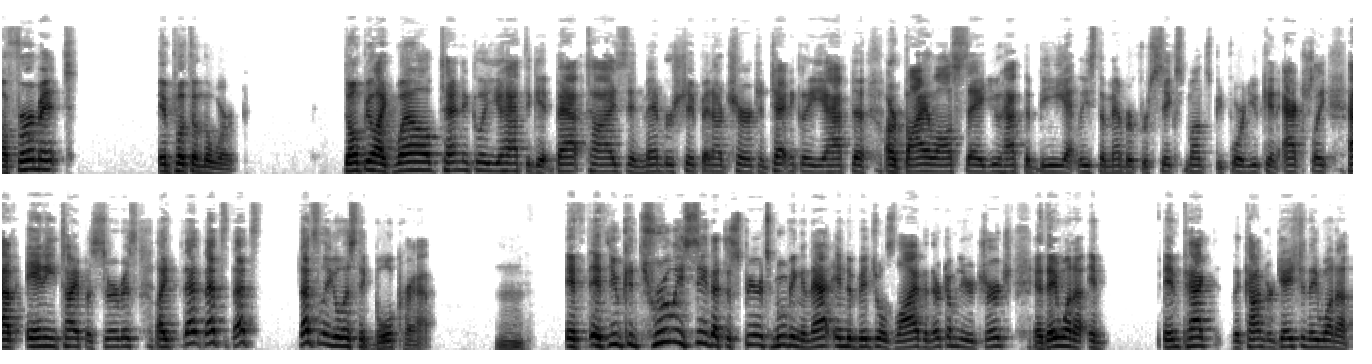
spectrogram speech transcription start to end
affirm it and put them to work don't be like, well, technically you have to get baptized in membership in our church, and technically you have to, our bylaws say you have to be at least a member for six months before you can actually have any type of service. Like that, that's that's that's legalistic bullcrap. Mm. If if you can truly see that the spirit's moving in that individual's life, and they're coming to your church, and they want to Im- impact the congregation, they want to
